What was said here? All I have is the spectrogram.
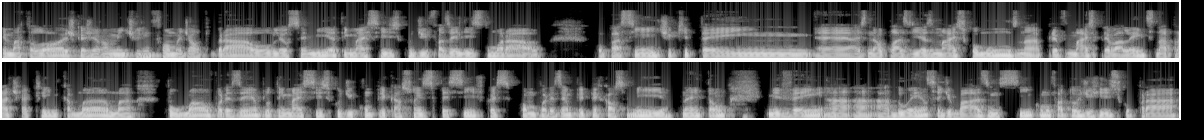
hematológica, geralmente linfoma de alto grau ou leucemia, tem mais risco de fazer lise tumoral. O paciente que tem é, as neoplasias mais comuns, na, mais prevalentes na prática clínica, mama, pulmão, por exemplo, tem mais risco de complicações específicas, como, por exemplo, hipercalcemia. Né? Então, me vem a, a, a doença de base em si como fator de risco para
